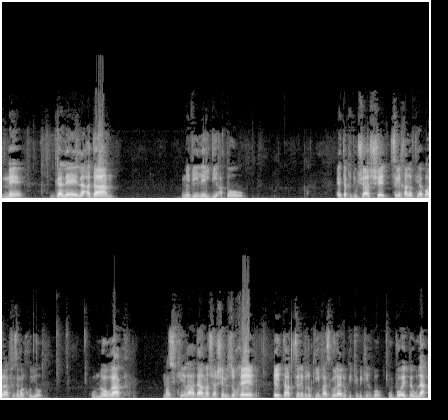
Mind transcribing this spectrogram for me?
מגלה לאדם, מביא לידיעתו את הקדושה שצריכה להופיע בעולם שזה מלכויות. הוא לא רק מזכיר לאדם מה שהשם זוכר את הצלם אלוקים והסגולה האלוקית שבקרבו, הוא פועל פעולה.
